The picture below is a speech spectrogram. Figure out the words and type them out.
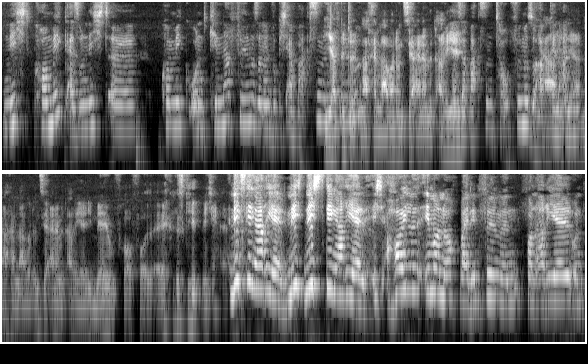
nicht Comic, also nicht äh, Comic- und Kinderfilme, sondern wirklich Erwachsenenfilme? Ja, bitte. Nachher labert uns ja einer mit Ariel. Also Erwachsenen-Tauchfilme, so ja, ab, keine ja, Ahnung. ja, nachher labert uns ja einer mit Ariel die Meerjungfrau voll, ey. Das geht nicht. Ey. Nichts gegen Ariel, nicht, nichts gegen Ariel. Ich heule immer noch bei den Filmen von Ariel und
